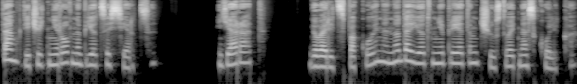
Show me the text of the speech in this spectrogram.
там, где чуть неровно бьется сердце. «Я рад», — говорит спокойно, но дает мне при этом чувствовать насколько.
